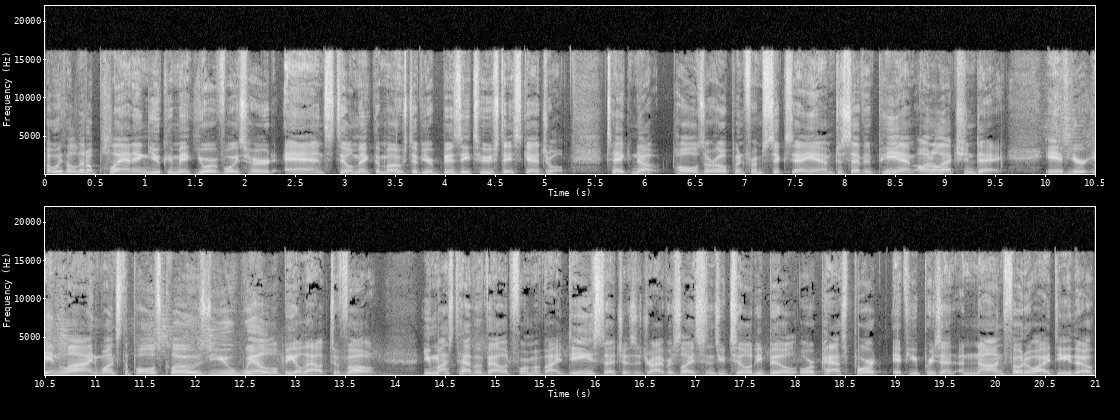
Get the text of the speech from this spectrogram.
but with a little planning, you can make your voice heard and still make the most of your busy Tuesday schedule. Take note, polls are open from 6 a.m. to 7 p.m. on Election Day. If you're in line once the polls close, you will be allowed to vote. You must have a valid form of ID, such as a driver's license, utility bill, or passport. If you present a non photo ID, though,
